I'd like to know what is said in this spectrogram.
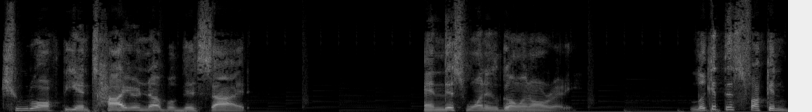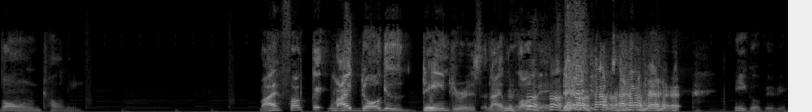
chewed off the entire nub of this side, and this one is going already. Look at this fucking bone, Tony. My fuck, my dog is dangerous, and I love it. Here you go, baby.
